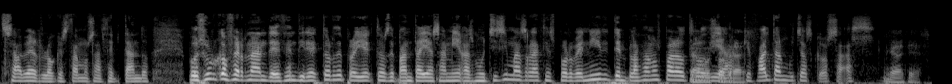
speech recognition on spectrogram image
saber lo que estamos aceptando. Pues Urco Fernández, en director de proyectos de pantallas amigas, muchísimas gracias por venir y te emplazamos para otro día, que faltan muchas cosas. Gracias.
